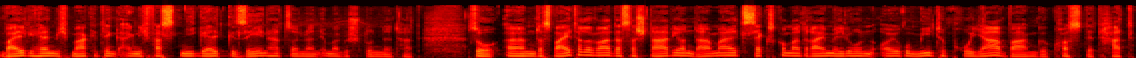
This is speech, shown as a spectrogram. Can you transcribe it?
weil die Helmich Marketing eigentlich fast nie Geld gesehen hat, sondern immer gestundet hat. So, ähm, das Weitere war, dass das Stadion damals 6,3 Millionen Euro Miete pro Jahr warm gekostet hat,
